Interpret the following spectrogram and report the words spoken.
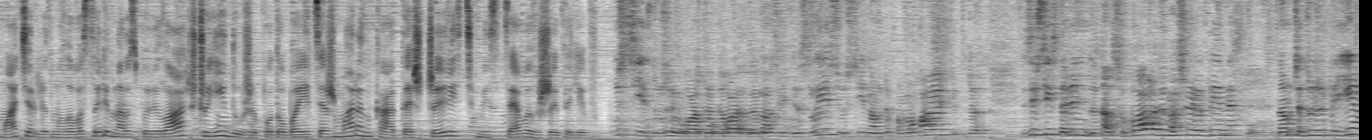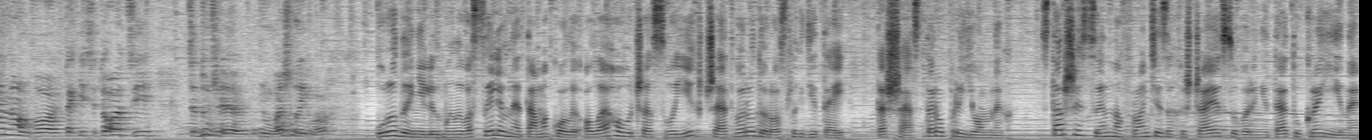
Матір Людмила Васильівна розповіла, що їй дуже подобається жмеренка та щирість місцевих жителів. Усі дуже уважно до, нас віднеслись, усі нам допомагають. Зі всіх сторон до нас увага до нашої родини. Нам це дуже приємно, бо в такій ситуації це дуже ну, важливо. У родині Людмили Васильівни та Миколи Олеговича своїх четверо дорослих дітей та шестеро прийомних. Старший син на фронті захищає суверенітет України,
